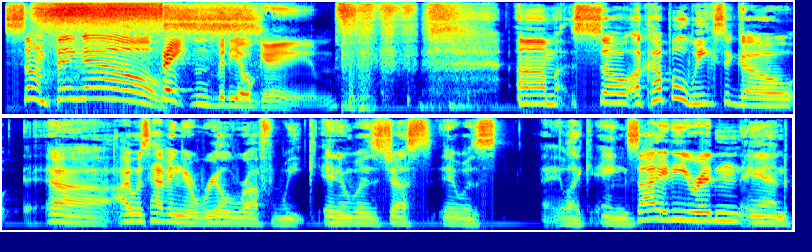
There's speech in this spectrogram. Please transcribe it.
Something else. Satan video games. Um, so a couple weeks ago, uh, I was having a real rough week, and it was just it was uh, like anxiety ridden and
